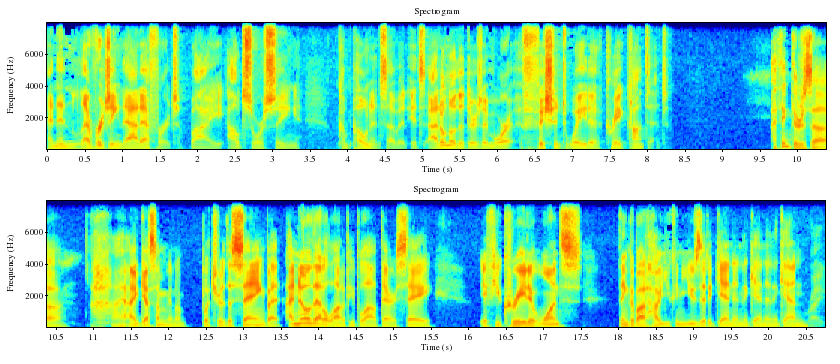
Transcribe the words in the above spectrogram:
and then leveraging that effort by outsourcing components of it it's i don't know that there's a more efficient way to create content i think there's a i, I guess i'm going to butcher the saying but i know that a lot of people out there say if you create it once think about how you can use it again and again and again right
